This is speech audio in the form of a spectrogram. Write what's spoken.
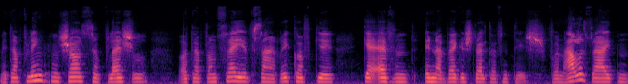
Mit der flinken Schoss und Fläschel hat er von Seif sein Rickhofke geöffnet und er weggestellt auf den Tisch. Von allen Seiten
